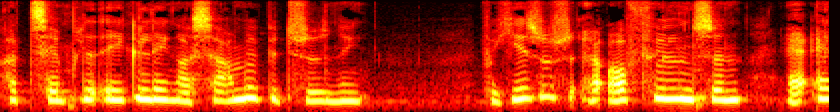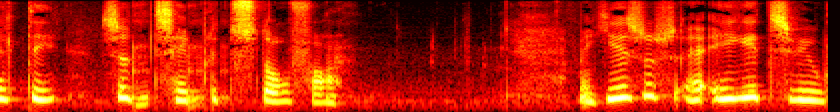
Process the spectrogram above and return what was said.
har templet ikke længere samme betydning, for Jesus er opfyldelsen af alt det, som templet står for. Men Jesus er ikke i tvivl.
